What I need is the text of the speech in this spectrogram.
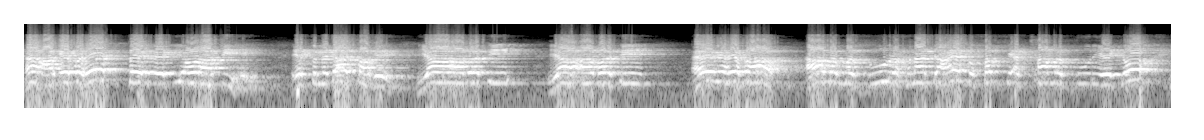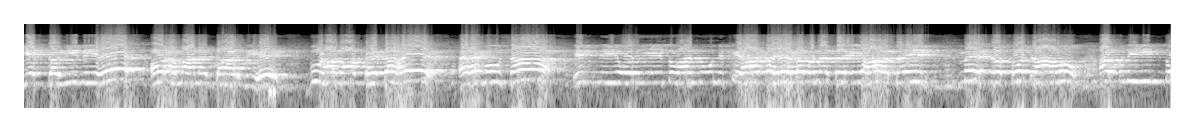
آگے بڑھے تو ایک بیٹی اور آتی ہے۔ ایک تو نجات پا گئے۔ یا آبتی یا آبتی اے میرے باپ، آپ مزدور رکھنا چاہیں تو سب سے اچھا مزدور یہ کیوں؟ یہ کبھی بھی ہے اور امانت دار بھی ہے۔ بوڑھا باپ کہتا ہے اے موسا اتنی اور کہا کہے رب نہ نہیں میں تو سوچا ہوں اپنی ان دو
